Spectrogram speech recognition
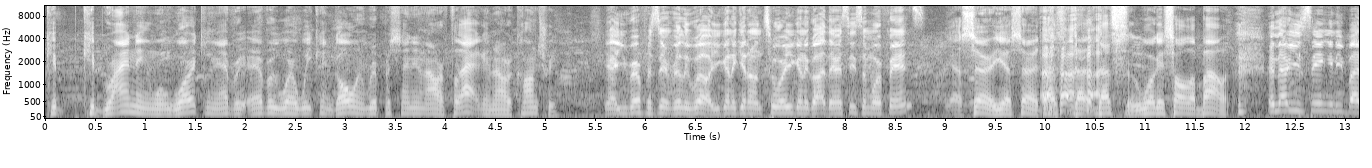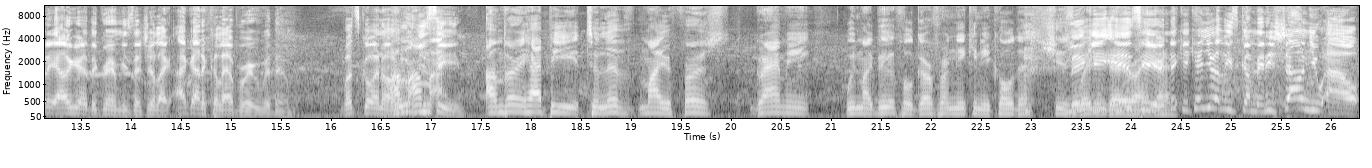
keep keep grinding, and working every everywhere we can go, and representing our flag and our country. Yeah, you represent really well. You're gonna get on tour. You're gonna go out there and see some more fans. Yes, sir. Yes, sir. That's that, that's what it's all about. And are you seeing anybody out here at the Grammys that you're like, I gotta collaborate with them? What's going on? Who have you seen? I'm very happy to live my first Grammy with my beautiful girlfriend Nicki Nicole. She's Nicki waiting there is right here. now. Nicki, can you at least come in? He's shouting you out.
